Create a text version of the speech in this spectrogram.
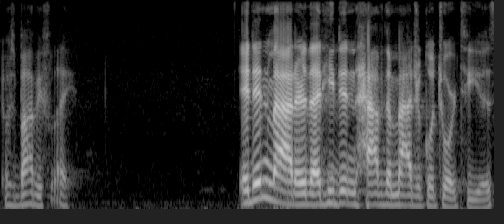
It was Bobby Flay. It didn't matter that he didn't have the magical tortillas.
